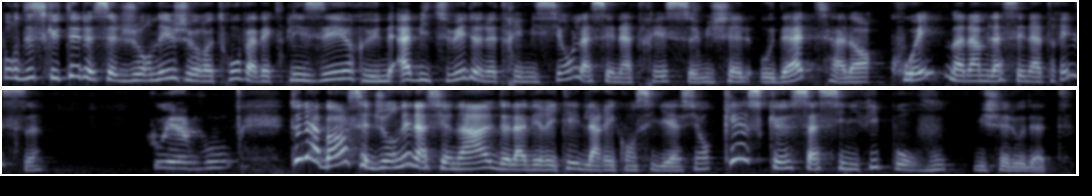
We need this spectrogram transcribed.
Pour discuter de cette journée, je retrouve avec plaisir une habituée de notre émission, la sénatrice Michelle Audette. Alors, quoi, Madame la sénatrice? Oui, à vous. Tout d'abord, cette journée nationale de la vérité et de la réconciliation, qu'est-ce que ça signifie pour vous, Michelle Audette?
